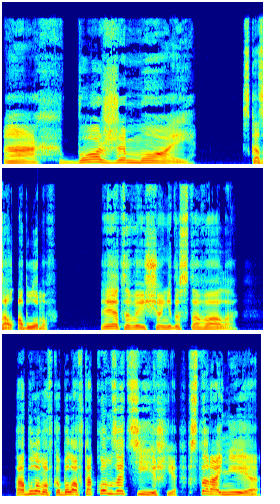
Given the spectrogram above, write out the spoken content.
«Ах, боже мой!» — сказал Обломов. «Этого еще не доставало. Обломовка была в таком затишье, в стороне.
